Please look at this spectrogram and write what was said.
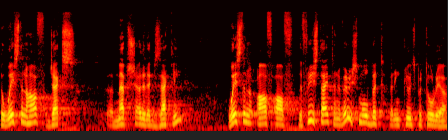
The western half, Jack's uh, maps showed it exactly. Western half of the Free State and a very small bit that includes Pretoria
